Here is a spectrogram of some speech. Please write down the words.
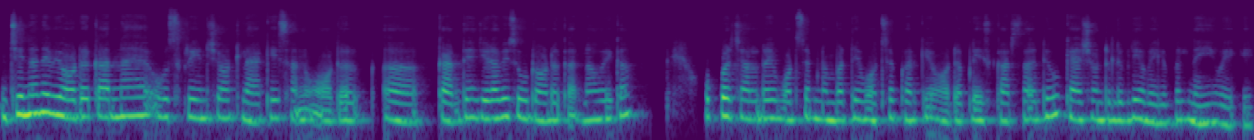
ਜਿਨ੍ਹਾਂ ਨੇ ਵੀ ਆਰਡਰ ਕਰਨਾ ਹੈ ਉਹ ਸਕਰੀਨਸ਼ਾਟ ਲੈ ਕੇ ਸਾਨੂੰ ਆਰਡਰ ਕਰਦੇ ਜਿਹੜਾ ਵੀ ਸੂਟ ਆਰਡਰ ਕਰਨਾ ਹੋਏਗਾ ਉੱਪਰ ਚੱਲ ਰਹੇ WhatsApp ਨੰਬਰ ਤੇ WhatsApp ਕਰਕੇ ਆਰਡਰ ਪਲੇਸ ਕਰ ਸਕਦੇ ਹੋ ਕੈਸ਼ ਔਨ ਡਿਲੀਵਰੀ ਅਵੇਲੇਬਲ ਨਹੀਂ ਹੋਏਗੀ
